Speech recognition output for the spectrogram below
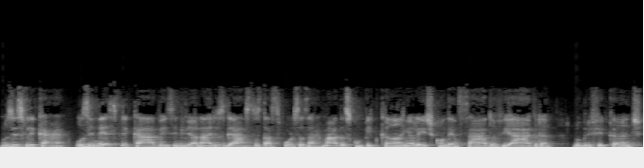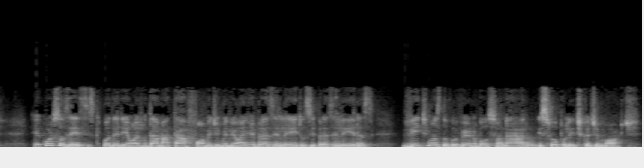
nos explicar os inexplicáveis e milionários gastos das Forças Armadas com picanha, leite condensado, Viagra, lubrificante Recursos esses que poderiam ajudar a matar a fome de milhões de brasileiros e brasileiras vítimas do governo Bolsonaro e sua política de morte.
